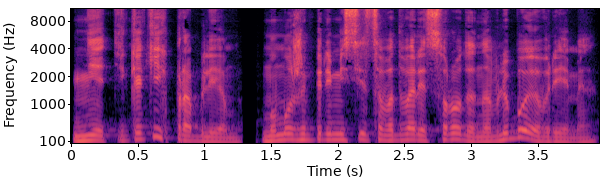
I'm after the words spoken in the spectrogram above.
«Нет, никаких проблем. Мы можем переместиться во дворец Родена в любое время».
